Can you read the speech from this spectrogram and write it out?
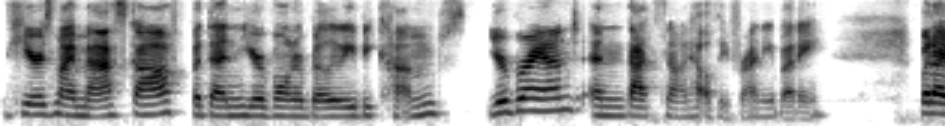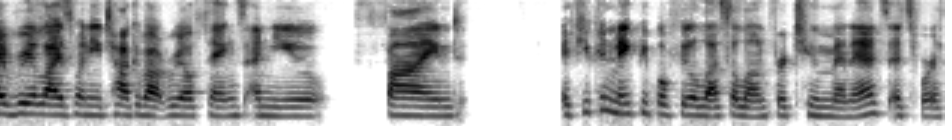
here's my mask off but then your vulnerability becomes your brand and that's not healthy for anybody. But i realize when you talk about real things and you find if you can make people feel less alone for 2 minutes it's worth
